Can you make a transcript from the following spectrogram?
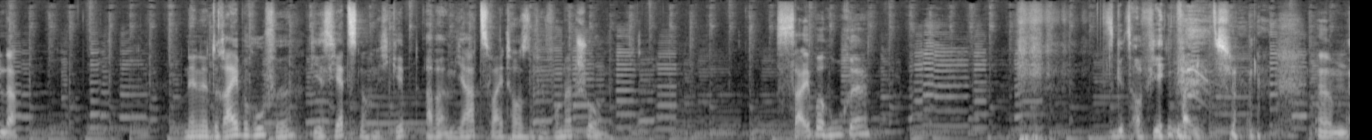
bin da. nenne drei Berufe, die es jetzt noch nicht gibt, aber im Jahr 2500 schon. Cyberhure, Das gibt's auf jeden Fall jetzt schon. ähm,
